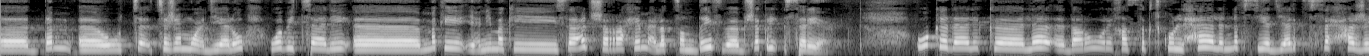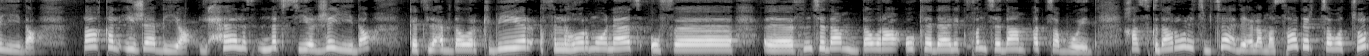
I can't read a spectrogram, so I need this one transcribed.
آه، الدم آه، التجمع ديالو وبالتالي آه، ما كي يعني ما كيساعدش الرحم على التنظيف بشكل سريع. وكذلك آه، لا ضروري خاصك تكون الحالة النفسية ديالك في صحة جيدة. الطاقة الإيجابية الحالة النفسية الجيدة كتلعب دور كبير في الهرمونات وفي آه، في انتظام الدورة وكذلك في انتظام التبويض. خاصك ضروري تبتعدي على مصادر التوتر.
